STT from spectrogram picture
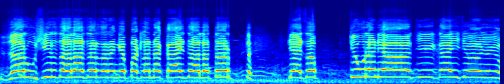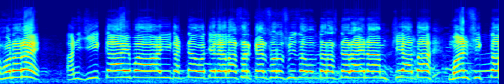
जर उशीर झाला जर जरांगे पाटलांना काय झालं तर त- त्याचं तीव्र न्या- जी काय जी होणार आहे आणि जी काय बा ही घटना होते याला सरकार सर्वस्वी जबाबदार असणार आहे ना आमची आता मानसिकता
